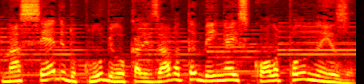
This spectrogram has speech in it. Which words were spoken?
Na sede do clube localizava também a escola polonesa.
